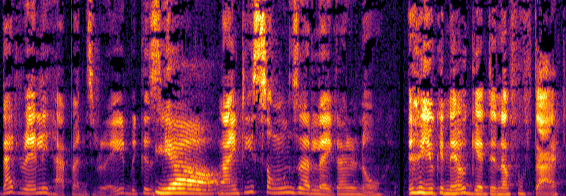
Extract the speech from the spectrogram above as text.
That rarely happens, right? Because Yeah. 90s songs are like, I don't know. you can never get enough of that.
